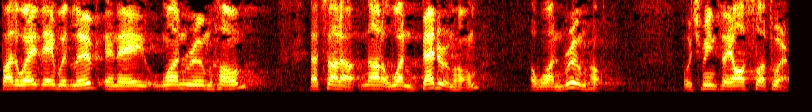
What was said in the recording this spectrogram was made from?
By the way, they would live in a one room home. That's not a, not a one bedroom home, a one room home, which means they all slept where?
